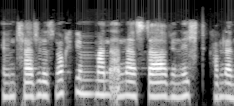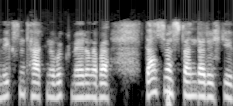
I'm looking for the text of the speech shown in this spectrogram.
Im Zweifel ist noch jemand anders da, wenn nicht, kommt am nächsten Tag eine Rückmeldung. Aber das, was dann dadurch ge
